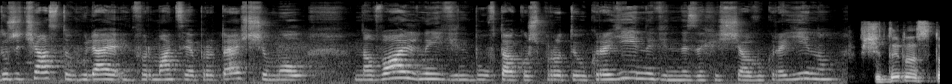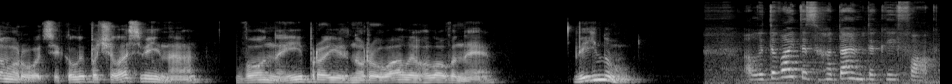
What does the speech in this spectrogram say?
дуже часто гуляє інформація про те, що, мов, Навальний він був також проти України, він не захищав Україну. В 2014 році, коли почалась війна, вони проігнорували головне війну. Але давайте згадаємо такий факт.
